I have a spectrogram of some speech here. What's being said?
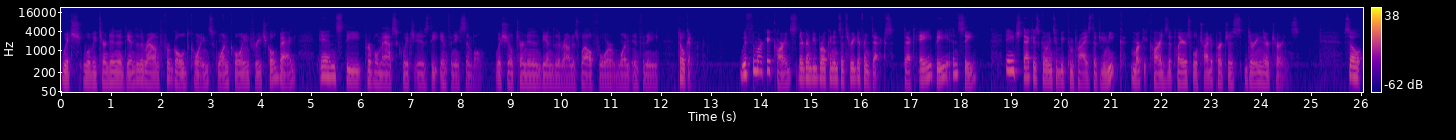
which will be turned in at the end of the round for gold coins, one coin for each gold bag, and the purple mask, which is the infinity symbol, which you'll turn in at the end of the round as well for one infinity token. With the market cards, they're going to be broken into three different decks deck A, B, and C. And each deck is going to be comprised of unique market cards that players will try to purchase during their turns. So,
